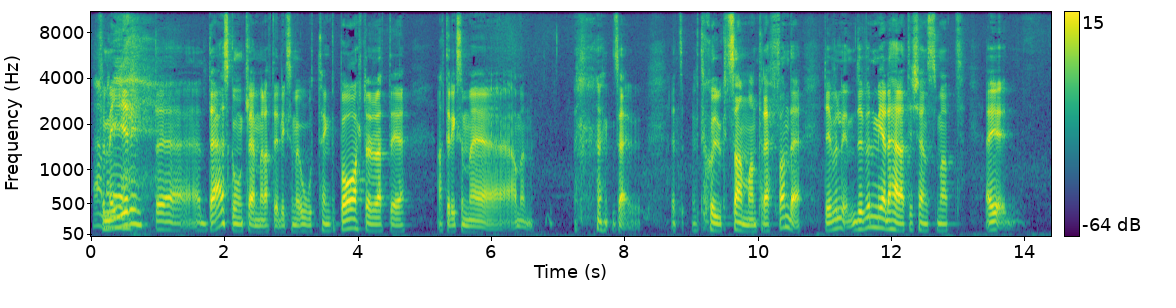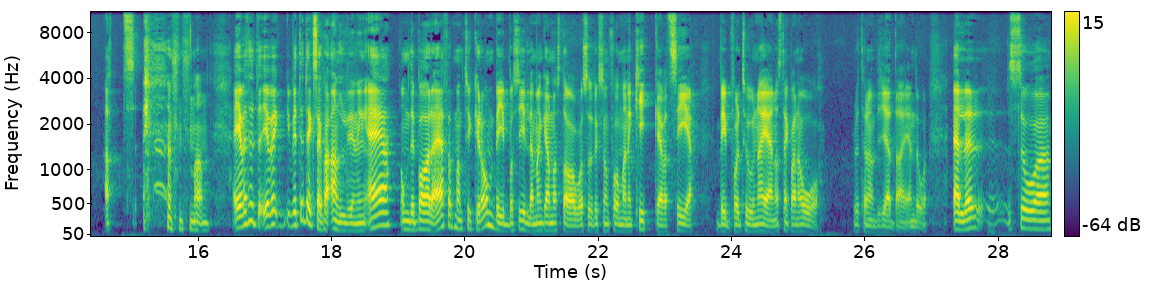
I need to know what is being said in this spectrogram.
Ja, För mig det... är det inte där skon klämmer, att det liksom är otänkbart eller att det, att det liksom är ja, men, här, ett, ett sjukt sammanträffande. Det är, väl, det är väl mer det här att det känns som att Eh, att man, eh, jag vet, inte, jag vet inte exakt vad anledningen är, om det bara är för att man tycker om Bib och så gillar man gamla Star Wars och liksom får man en kick av att se Bib Fortuna igen och så tänker man åh, Return of the Jedi ändå. Eller så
